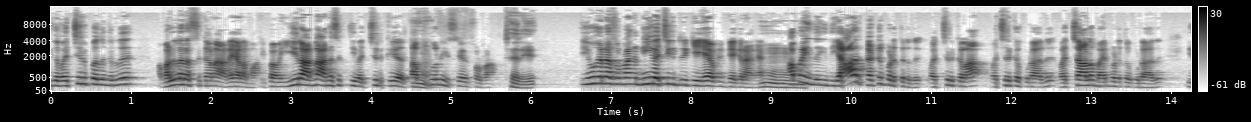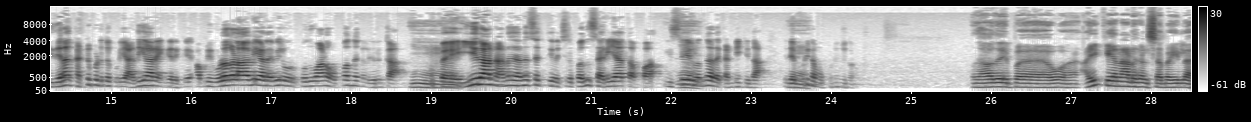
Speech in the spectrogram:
இதை வச்சிருப்பதுங்கிறது வல்லரசுக்கான அடையாளமா? இப்ப அவன் ஈரான்ல அணுசக்தி வச்சிருக்கு அது தப்புன்னு இஸ்ரேல் சொல்றான். சரி. இவங்க என்ன சொல்றாங்க? நீ வச்சுக்கிட்டு இருக்கியே அப்படின்னு கேக்குறாங்க. அப்ப இது இது யார் கட்டுப்படுத்துறது? வச்சிருக்கலாம் வச்சிருக்க கூடாது வச்சாலும் பயன்படுத்தக்கூடாது. இதெல்லாம் கட்டுப்படுத்தக்கூடிய அதிகாரம் எங்க இருக்கு? அப்படி உலகளாவிய அளவில் ஒரு பொதுவான ஒப்பந்தங்கள் இருக்கா. இப்ப ஈரான் அணு அணுசக்தி வச்சிருப்பது சரியா தப்பா? இஸ்ரேல். வந்து அதை கண்டிக்குதா? இதை எப்படி நம்ம புரிஞ்சுக்கணும்? அதாவது இப்போ ஐக்கிய நாடுகள் சபையில்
